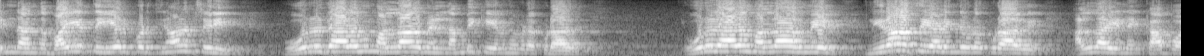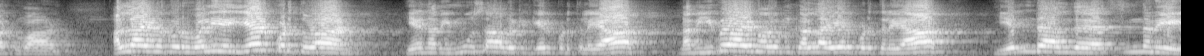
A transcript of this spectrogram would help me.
என்ற அந்த பயத்தை ஏற்படுத்தினாலும் சரி ஒரு காலமும் அல்லாஹ் மேல் நம்பிக்கை இழந்து விடக்கூடாது. ஒரு காலம் அல்லாஹ் மேல் நிராசை அடைந்து விடக்கூடாது. அல்லாஹ் என்னை காப்பாற்றுவான். அல்லாஹ் எனக்கு ஒரு வழியை ஏற்படுத்துவான். ஏன் நபி மூசா அவர்களுக்கு ஏற்படுத்தலையா? நபி இப்ராஹிம் அவர்களுக்கு அல்லாஹ் ஏற்படுத்தலையா? என்ற அந்த சிந்தனையை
